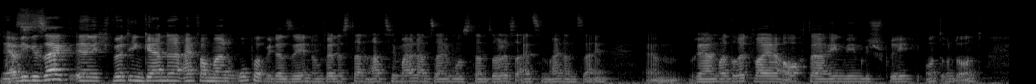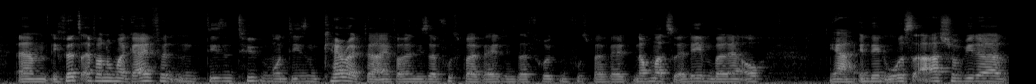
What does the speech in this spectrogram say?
Ja, wie gesagt, ich würde ihn gerne einfach mal in Europa wiedersehen und wenn es dann AC Mailand sein muss, dann soll es AC Mailand sein. Ähm, Real Madrid war ja auch da irgendwie im Gespräch und und und. Ähm, ich würde es einfach nochmal geil finden, diesen Typen und diesen Charakter einfach in dieser Fußballwelt, in dieser verrückten Fußballwelt nochmal zu erleben, weil er auch ja, in den USA schon wieder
